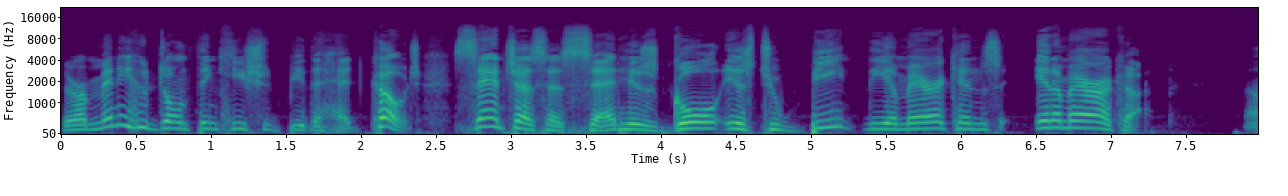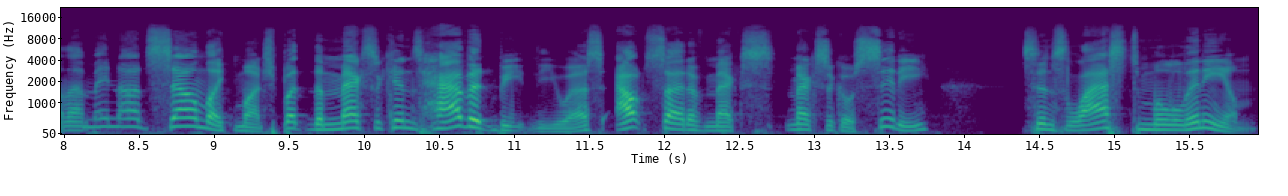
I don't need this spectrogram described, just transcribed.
there are many who don't think he should be the head coach. Sanchez has said his goal is to beat the Americans in America. Now, that may not sound like much, but the Mexicans haven't beaten the U.S. outside of Mex- Mexico City since last millennium.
